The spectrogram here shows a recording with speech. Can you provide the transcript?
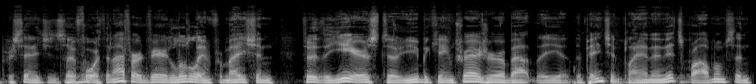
percentage and so mm-hmm. forth. And I've heard very little information through the years till you became treasurer about the uh, the pension plan and its problems. And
